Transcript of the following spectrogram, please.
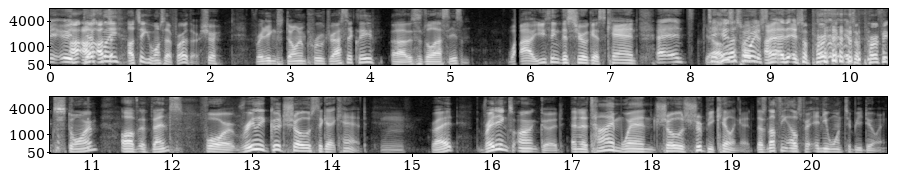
it, it I- I'll, I'll, definitely. I'll take you one step further. sure. Ratings don't improve drastically. Uh, this is the last season. Wow, you think this show gets canned? And to Yeah. his That's what I point, I, I- it's a perfect it's a perfect storm of events for really good shows to get canned. Mm. Right? Ratings aren't good, and at a time when shows should be killing it, there's nothing else for anyone to be doing.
